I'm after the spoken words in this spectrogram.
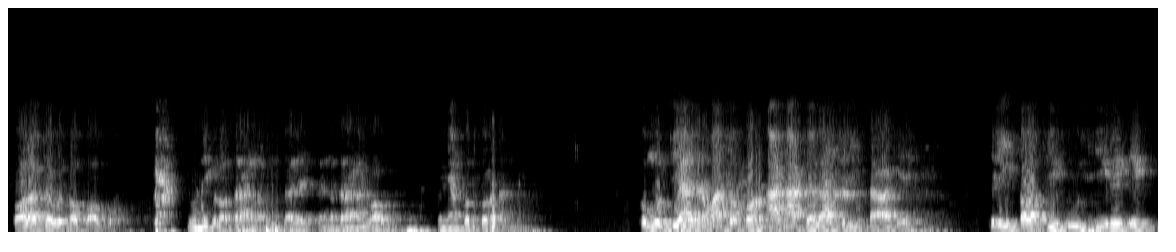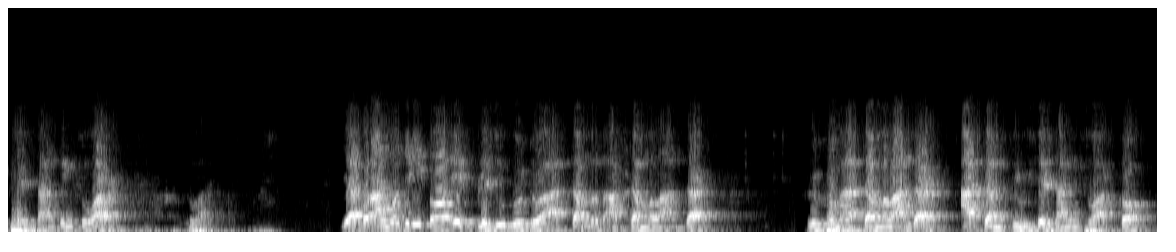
Kala dawuh sapa apa? Ini kalau terang balik terang wow. Menyangkut Quran. Kemudian termasuk Quran adalah cerita ya cerita diusire iblis saking suar suar. Ya Quran mau cerita iblis itu bodoh Adam terus Adam melanggar. Berhubung Adam melanggar, Adam diusir saking suarga,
